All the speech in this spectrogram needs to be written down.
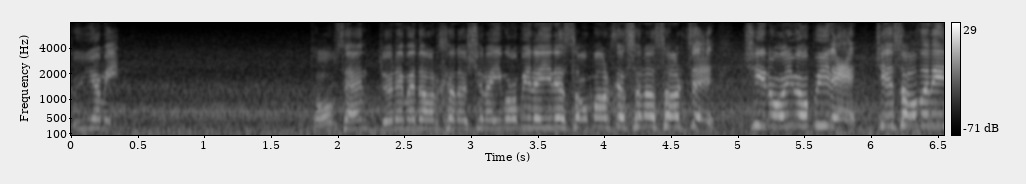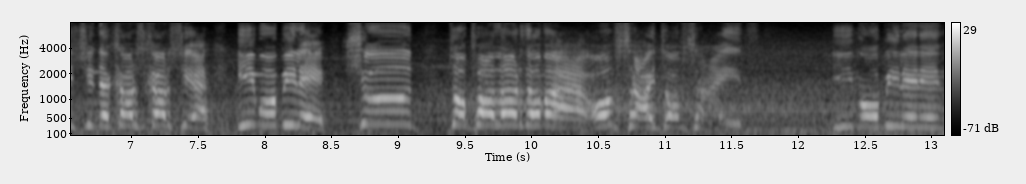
Bünyamin. Tovzen dönemedi arkadaşına Immobile yine savunma arkasına sarktı. Ciro Immobile cezaları içinde karşı karşıya. Immobile şut toparlarda ama offside offside. Immobile'nin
